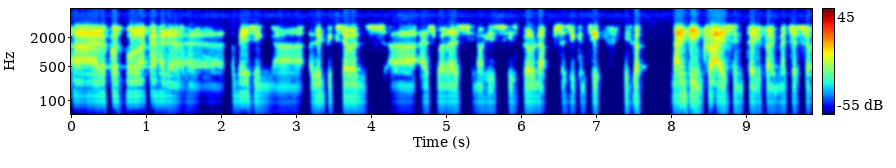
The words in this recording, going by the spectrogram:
Uh, and of course, Bolaca had a, a amazing uh, Olympic sevens uh, as well as you know his his build ups. As you can see, he's got 19 tries in 35 matches. So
